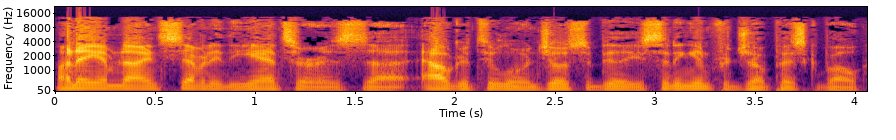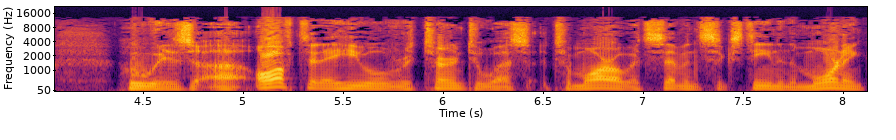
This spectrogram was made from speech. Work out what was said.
on AM 970. The answer is uh, Al Gattullo and Joe Sibilia sitting in for Joe Piscopo, who is uh, off today. He will return to us tomorrow at 7.16 in the morning.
